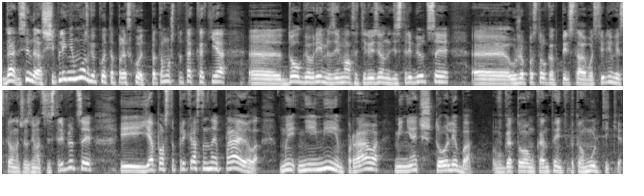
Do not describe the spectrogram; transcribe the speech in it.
да, действительно, расщепление мозга какое-то происходит, потому что так как я долгое время занимался телевизионной дистрибуцией, уже после того, как перестал работать в я сказал, начал заниматься дистрибуцией, и я просто прекрасно знаю правила, правило, мы не имеем права менять что-либо в готовом контенте, в готовом мультике.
